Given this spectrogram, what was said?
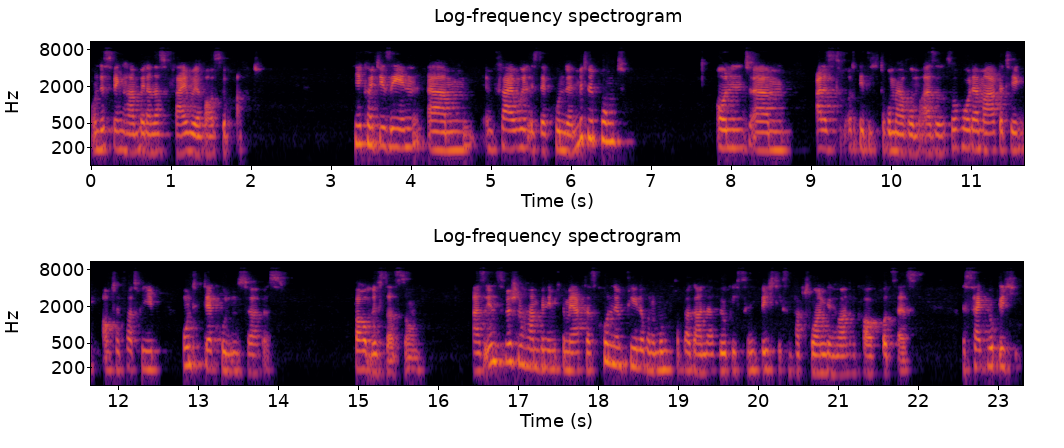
Und deswegen haben wir dann das Flywheel rausgebracht. Hier könnt ihr sehen, ähm, im Flywheel ist der Kunde im Mittelpunkt und ähm, alles dreht sich drumherum, also sowohl der Marketing, auch der Vertrieb und der Kundenservice. Warum ist das so? Also inzwischen haben wir nämlich gemerkt, dass Kundenempfehlungen und Mundpropaganda wirklich zu den wichtigsten Faktoren gehören im Kaufprozess. Es zeigt wirklich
